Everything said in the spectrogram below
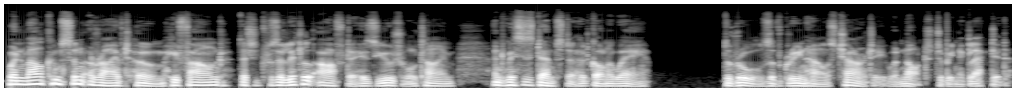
When Malcolmson arrived home, he found that it was a little after his usual time, and Mrs. Dempster had gone away. The rules of Greenhow's charity were not to be neglected.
